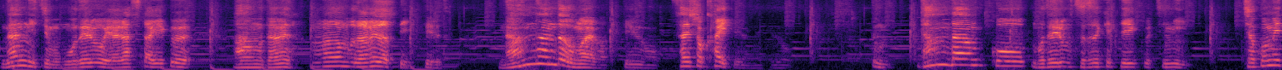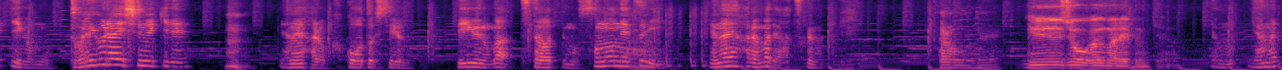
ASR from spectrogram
何日もモデルをやらせてあげくああもうダメだ。ああもうダメだって言ってると。何なんだお前はっていうのを最初書いてるんだけどでもだんだんこうモデルを続けていくうちにジャコメッティがもうどれぐらい死ぬ気でうん。柳原を描こうとしているのかっていうのが伝わってもうその熱に柳原まで熱くなってなるほどね。友情が生まれるみたいな。でも柳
